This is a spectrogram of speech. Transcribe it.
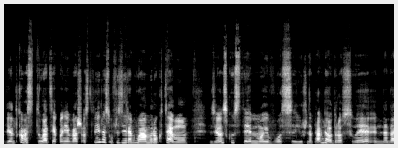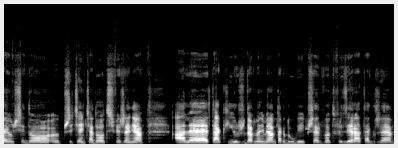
wyjątkowa sytuacja, ponieważ ostatni raz u fryzjera byłam rok temu. W związku z tym moje włosy już naprawdę odrosły, nadają się do e, przycięcia, do odświeżenia, ale tak, już dawno nie miałam tak długiej przerwy od fryzjera, także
